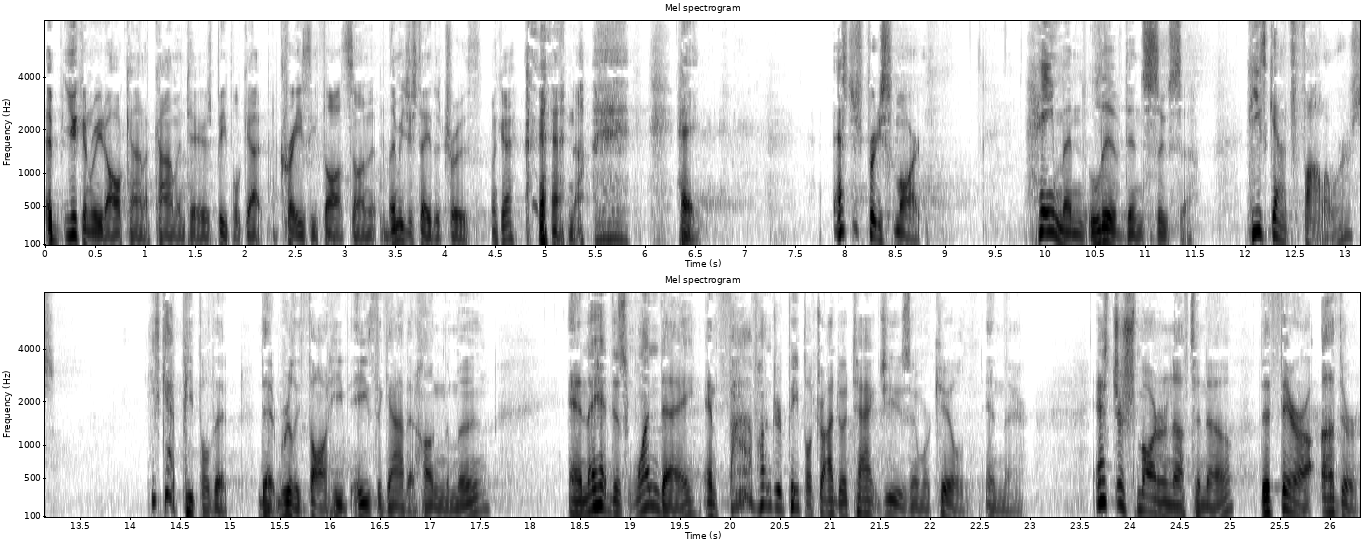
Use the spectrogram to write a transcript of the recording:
uh, you can read all kind of commentaries. People got crazy thoughts on it. Let me just tell you the truth, okay? no. Hey, Esther's pretty smart. Haman lived in Susa. He's got followers. He's got people that, that really thought he, he's the guy that hung the moon. And they had this one day, and 500 people tried to attack Jews and were killed in there. Esther's smart enough to know that there are other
